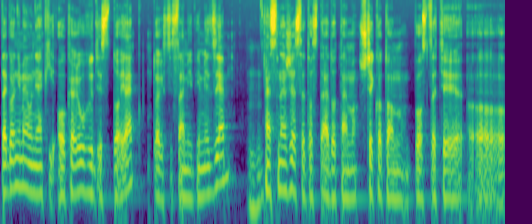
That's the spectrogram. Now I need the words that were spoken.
tak oni majú nejaký okruh, kde stoja, ktorý si sami vymedzia Mm-hmm. A snažia sa to stádo tam štekotom v podstate uh,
